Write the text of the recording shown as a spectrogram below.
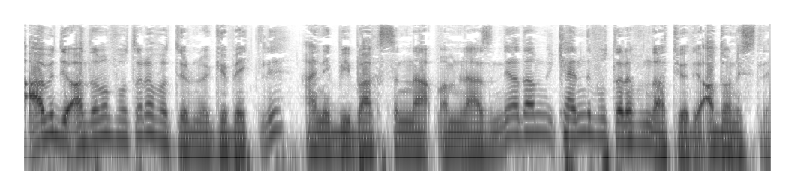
Abi diyor adama fotoğraf atıyorum diyor göbekli. Hani bir baksın ne yapmam lazım diye. Adam kendi fotoğrafını da atıyor diyor Adonis'li.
